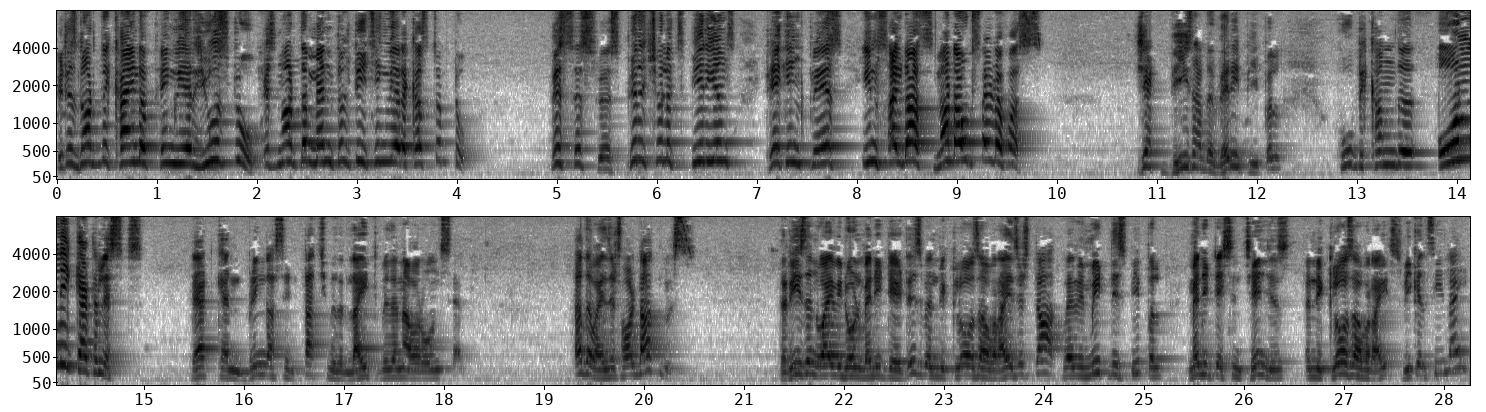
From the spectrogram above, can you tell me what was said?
It is not the kind of thing we are used to. It's not the mental teaching we are accustomed to. This is a spiritual experience taking place inside us, not outside of us. Yet these are the very people who become the only catalysts that can bring us in touch with the light within our own self. Otherwise, it's all darkness. The reason why we don't meditate is when we close our eyes, it's dark. When we meet these people, meditation changes. When we close our eyes, we can see light.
